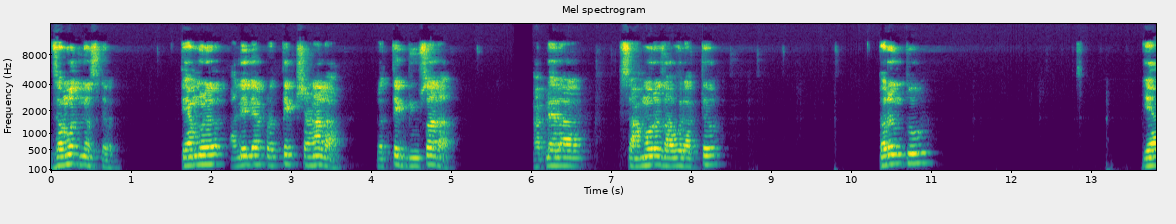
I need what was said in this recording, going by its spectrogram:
जमत नसतं. त्यामुळं आलेल्या प्रत्येक क्षणाला प्रत्येक दिवसाला आपल्याला सामोरं जावं लागतं. परंतु या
